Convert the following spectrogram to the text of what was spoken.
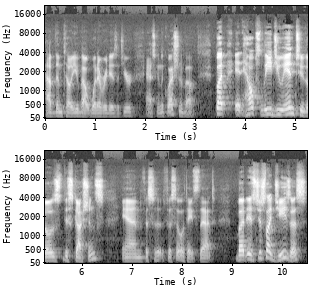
have them tell you about whatever it is that you're asking the question about. But it helps lead you into those discussions and facilitates that. But it's just like Jesus.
